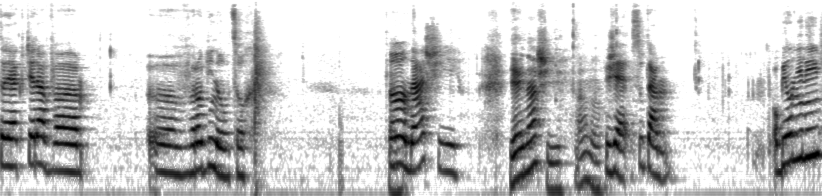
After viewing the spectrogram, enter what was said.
To je jak včera v, v Rodinovcoch. No, naši. Jej naši, áno. Že sú tam obilniny,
